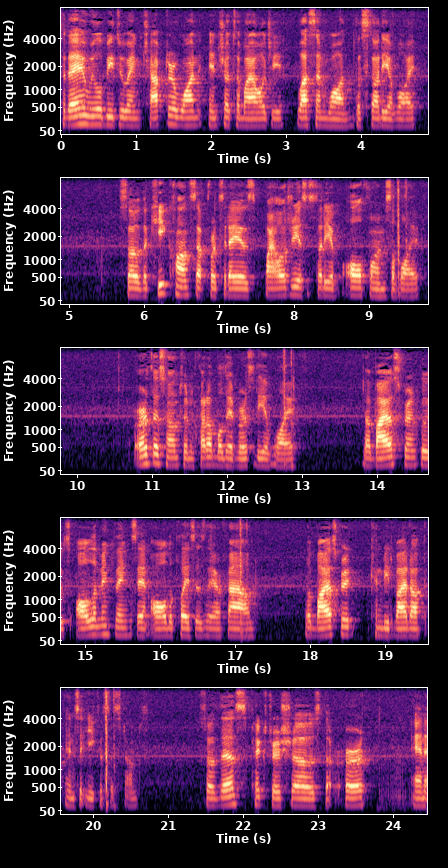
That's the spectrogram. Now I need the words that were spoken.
Today we will be doing Chapter 1, Intro to Biology, Lesson 1, The Study of Life. So the key concept for today is biology is the study of all forms of life. Earth is home to incredible diversity of life. The biosphere includes all living things and all the places they are found. The biosphere can be divided up into ecosystems. So this picture shows the Earth, and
